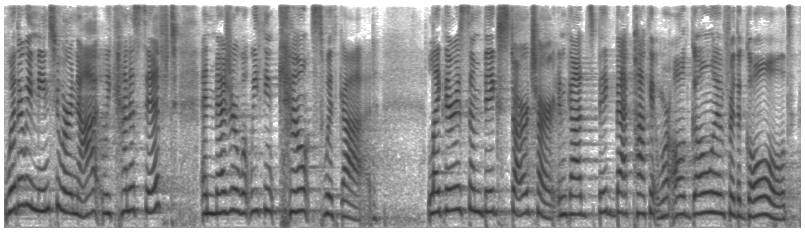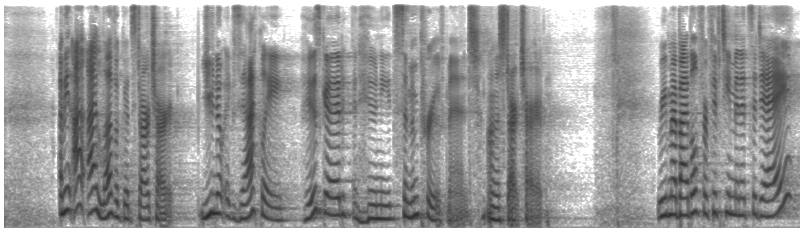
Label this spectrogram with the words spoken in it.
Whether we mean to or not, we kind of sift and measure what we think counts with God. Like there is some big star chart in God's big back pocket, and we're all going for the gold. I mean, I, I love a good star chart. You know exactly who's good and who needs some improvement on a star chart. Read my Bible for 15 minutes a day.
